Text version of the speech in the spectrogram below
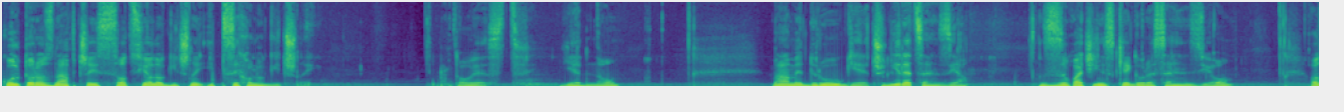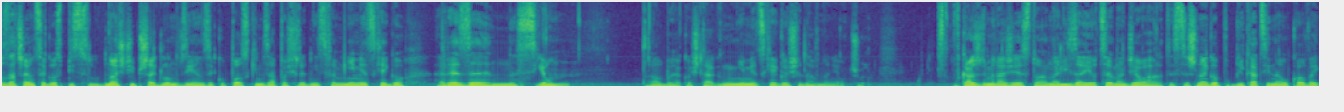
kulturoznawczej, socjologicznej i psychologicznej. To jest jedno. Mamy drugie, czyli recenzja. Z łacińskiego recenzjo, oznaczającego spis ludności, przegląd w języku polskim za pośrednictwem niemieckiego Rezension. Albo jakoś tak, niemieckiego się dawno nie uczyłem. W każdym razie jest to analiza i ocena dzieła artystycznego, publikacji naukowej,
